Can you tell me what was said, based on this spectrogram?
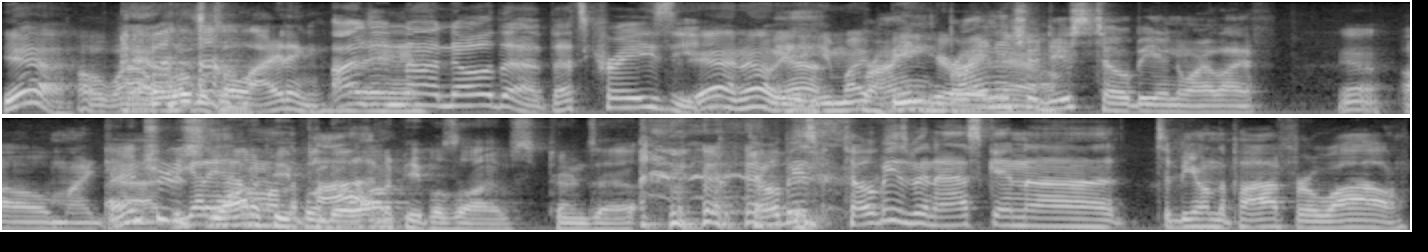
Yeah. Oh wow, worlds colliding. I did not know that. That's crazy. Yeah, no, he- Yeah, he might Brian, be here Brian right now. introduced Toby into our life. Yeah. Oh my god, I introduced a lot of him on the people into a lot of people's lives. Turns out. Toby's Toby's been asking uh, to be on the pod for a while.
